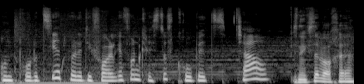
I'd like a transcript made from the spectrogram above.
und produziert wurde die Folge von Christoph Grubitz. Ciao. Bis nächste Woche.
